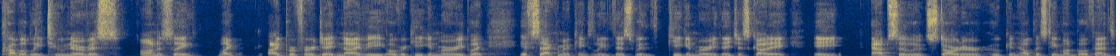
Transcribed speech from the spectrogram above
probably too nervous, honestly. Like I prefer Jaden Ivey over Keegan Murray, but if Sacramento Kings leave this with Keegan Murray, they just got a a absolute starter who can help this team on both ends.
